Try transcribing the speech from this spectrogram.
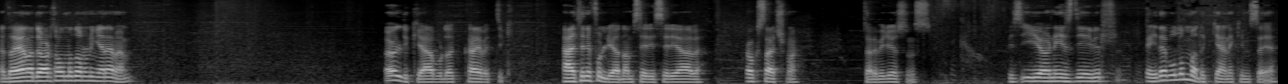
Ya Diana 4 olmadan onu yenemem. Öldük ya burada kaybettik. Health'ini fullüyor adam seri seri abi. Çok saçma. Tabii biliyorsunuz. Biz iyi örneğiz diye bir şeyde bulunmadık yani kimseye.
